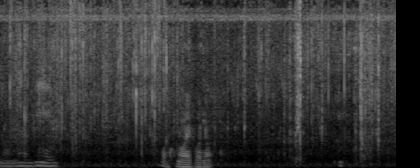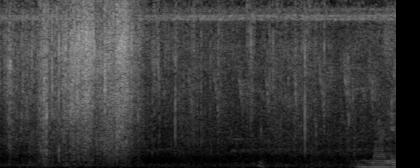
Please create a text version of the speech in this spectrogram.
หนองน้ำแห้งออกน้อยพอเนาะมาดี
